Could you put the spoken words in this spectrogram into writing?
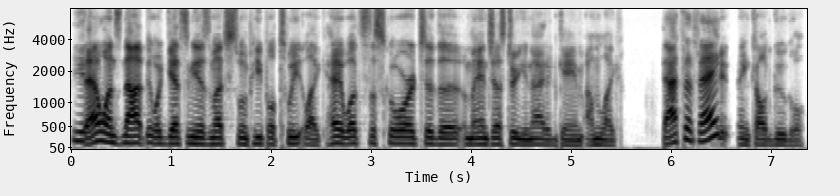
You that one's not what gets me as much as when people tweet like, "Hey, what's the score to the Manchester United game?" I'm like, That's a thing. Thing called Google."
